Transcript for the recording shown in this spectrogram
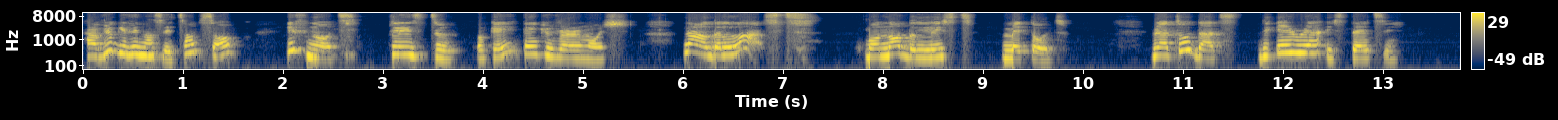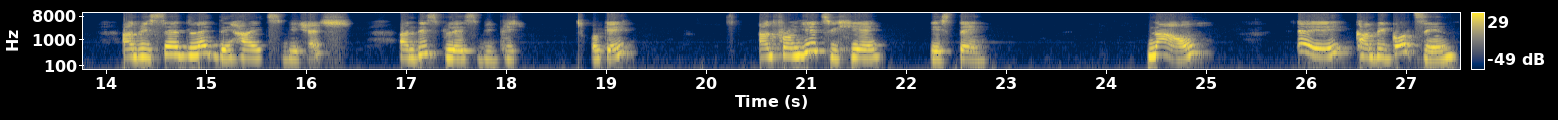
have you given us a thumbs up? If not, please do. Okay, thank you very much. Now, the last but not the least method. We are told that the area is 30 and we said let the height be h and this place be b. Okay? And from here to here is 10. Now, A can be gotten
